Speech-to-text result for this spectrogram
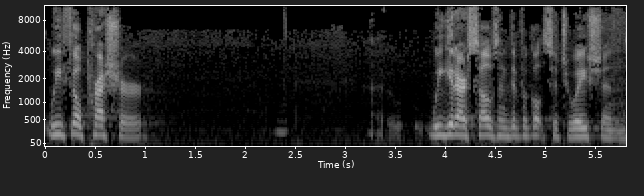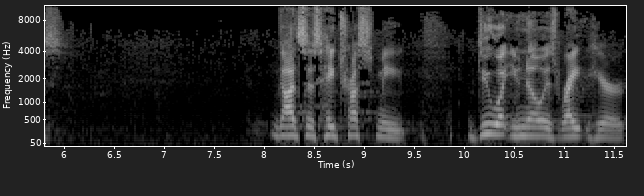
We feel pressure. We get ourselves in difficult situations God says, hey, trust me, do what you know is right here,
